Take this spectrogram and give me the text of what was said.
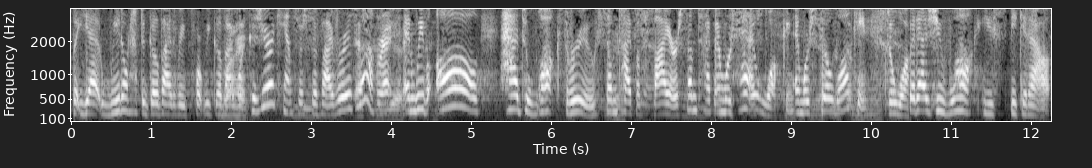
but yet we don't have to go by the report. We go by Right. what? Because you're a cancer survivor as That's well. correct. Yes. And we've all had to walk through some type of fire, some type And of And we're test. still walking. And we're still walking. Still walking. But as you walk, you speak it out.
